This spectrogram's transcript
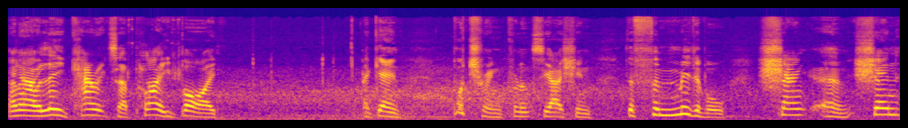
and our lead character played by again butchering pronunciation the formidable Shang, um, Shen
